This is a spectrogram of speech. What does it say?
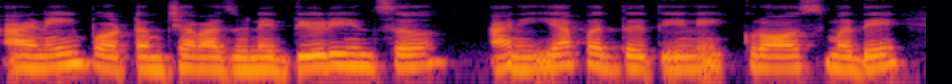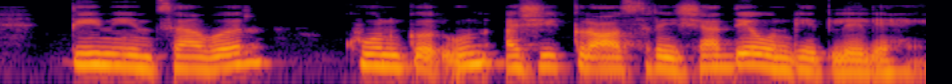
आणि बॉटमच्या बाजूने दीड इंच आणि या पद्धतीने क्रॉसमध्ये तीन इंचावर खून करून अशी क्रॉस रेषा देऊन घेतलेली आहे.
